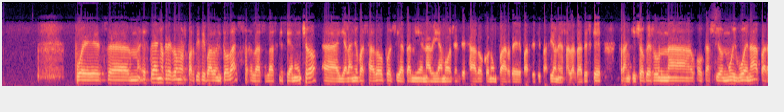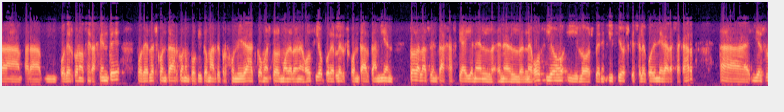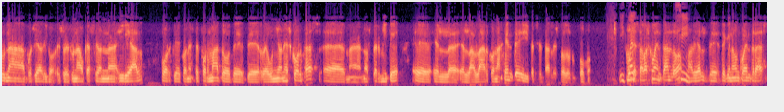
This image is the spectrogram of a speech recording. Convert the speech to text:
Pues em, este año creo que hemos participado en todas las, las que se han hecho eh, y el año pasado pues ya también habíamos empezado con un par de participaciones. La verdad es que Frankie Shop es una ocasión muy buena para, para poder conocer a gente, poderles contar con un poquito más de profundidad cómo es todo el modelo de negocio, poderles contar también todas las ventajas que hay en el, en el negocio y los beneficios que se le pueden llegar a sacar Ah, y es una, pues ya digo, eso es una ocasión ah, ideal porque con este formato de, reuniones cortas eh, nos permite eh, el, hablar con la gente y presentarles todos un poco. ¿Y cuál? estabas comentando, Mabel, de, que no encuentras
